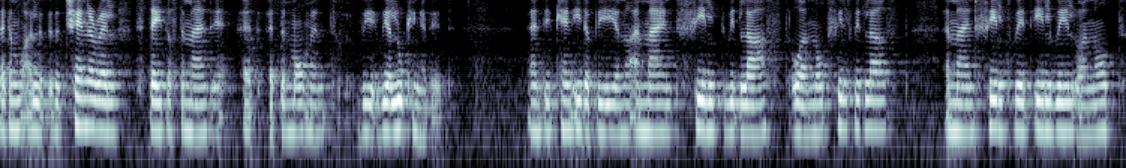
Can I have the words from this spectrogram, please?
like a, the general state of the mind at, at the moment we, we are looking at it. And it can either be you know a mind filled with lust or not filled with lust a mind filled with ill will or not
